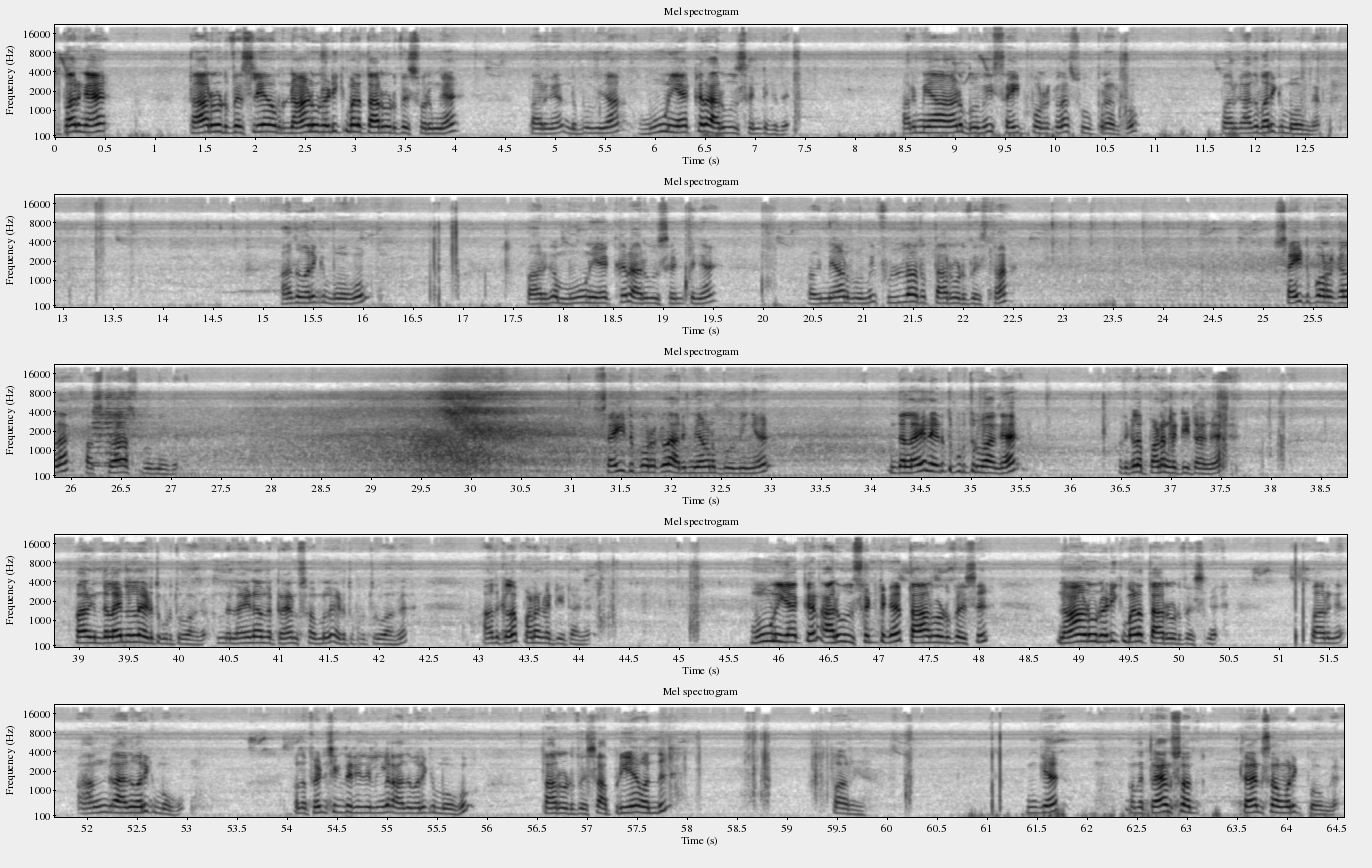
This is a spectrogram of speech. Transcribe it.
பாருங்கள் தார் ரோடு ஃபேஸ்லேயே ஒரு நானூறு அடிக்கு மேலே தார் ரோடு ஃபேஸ் வருங்க. பாருங்கள் இந்த பூமி தான். மூணு ஏக்கர் அறுபது சென்ட்டுங்குது அருமையான பூமி. சைட் போடுறதுக்கெல்லாம் சூப்பராக இருக்கும். பாருங்கள் அது வரைக்கும் போகுங்க. அது வரைக்கும் போகும். பாருங்கள் மூணு ஏக்கர் அறுபது சென்ட்டுங்க. அருமையான பூமி. ஃபுல்லாக தார் ரோடு ஃபேஸ் தான். சைட் போடுறதுக்கெல்லாம் ஃபஸ்ட் கிளாஸ் பூமி இது. சைட்டு போடுறதுக்கெல்லாம் அருமையான பூமிங்க. இந்த லைனை எடுத்து கொடுத்துருவாங்க. அதுக்கெல்லாம் பணம் கட்டிட்டாங்க. பாருங்க இந்த லைனெல்லாம் எடுத்து கொடுத்துருவாங்க. இந்த லைனை அந்த டிரான்ஸ்ஃபார்மெல்லாம் எடுத்து கொடுத்துருவாங்க. அதுக்கெல்லாம் பணம் கட்டிட்டாங்க. மூணு ஏக்கர் அறுபது சென்ட்டுங்க தார் ரோடு பேஸு நானூறு அடிக்கு மேலே தார் ரோடு பேசுங்க பாருங்கள் அங்கே அது வரைக்கும் போகும். அந்த ஃபென்சிங் தெரியுது இல்லைங்களா? அது வரைக்கும் போகும். தார் ரோடு பேஸு அப்படியே வந்து பாருங்கள் இங்கே அந்த டிரான்ஸ்ஃபார்ம் டிரான்ஸ்ஃபார்ம் வரைக்கும் போங்க.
